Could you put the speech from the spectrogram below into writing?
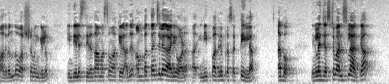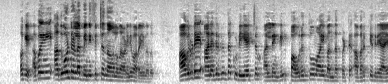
പതിനൊന്ന് വർഷമെങ്കിലും ഇന്ത്യയിൽ സ്ഥിരതാമസമാക്കിയ അത് അമ്പത്തഞ്ചിലെ കാര്യമാണ്. ഇനിയിപ്പോൾ ഇനിയിപ്പോ അതിന് പ്രസക്തിയില്ല. അപ്പോൾ അപ്പോ നിങ്ങളെ ജസ്റ്റ് മനസ്സിലാക്കുക. ഓക്കെ അപ്പോൾ ഇനി അതുകൊണ്ടുള്ള ബെനിഫിറ്റ് എന്താണെന്നുള്ളതാണ് ഇനി പറയുന്നത്. അവരുടെ അനധികൃത കുടിയേറ്റം അല്ലെങ്കിൽ പൗരത്വവുമായി ബന്ധപ്പെട്ട് അവർക്കെതിരായ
